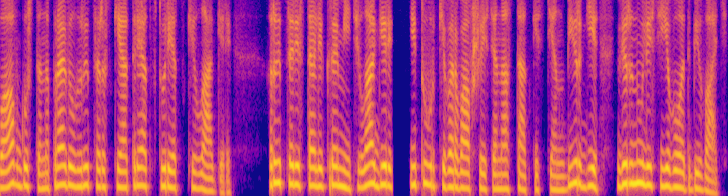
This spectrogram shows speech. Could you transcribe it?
августа направил рыцарский отряд в турецкий лагерь. Рыцари стали громить лагерь, и турки, ворвавшиеся на остатки стен Бирги, вернулись его отбивать.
